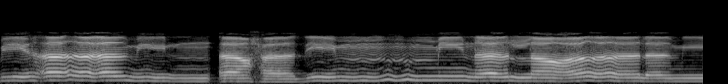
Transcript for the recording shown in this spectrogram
بِهَا مِنْ أَحَدٍ مِنَ الْعَالَمِينَ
